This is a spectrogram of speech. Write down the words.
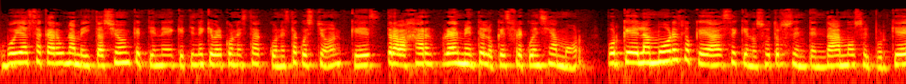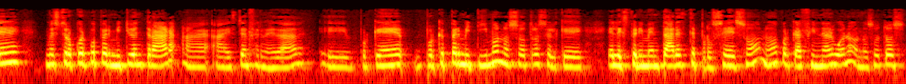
voy a sacar una meditación que tiene que tiene que ver con esta con esta cuestión, que es trabajar realmente lo que es frecuencia amor, porque el amor es lo que hace que nosotros entendamos el por qué nuestro cuerpo permitió entrar a, esta enfermedad, eh, por, qué, permitimos nosotros el que el experimentar este proceso, ¿no? Porque al final, bueno, nosotros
